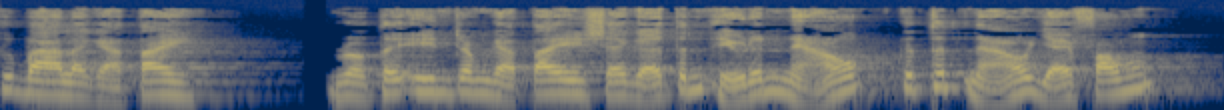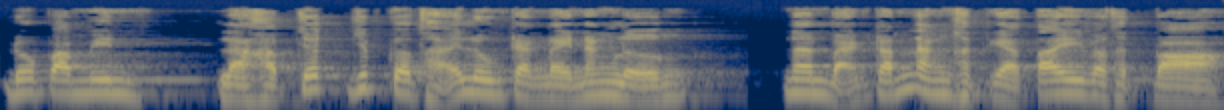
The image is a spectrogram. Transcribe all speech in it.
Thứ ba là gà tây. Protein trong gà tây sẽ gửi tín hiệu đến não, kích thích não giải phóng dopamine là hợp chất giúp cơ thể luôn tràn đầy năng lượng. Nên bạn tránh ăn thịt gà tây và thịt bò,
